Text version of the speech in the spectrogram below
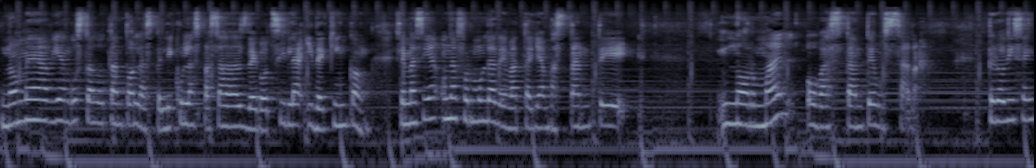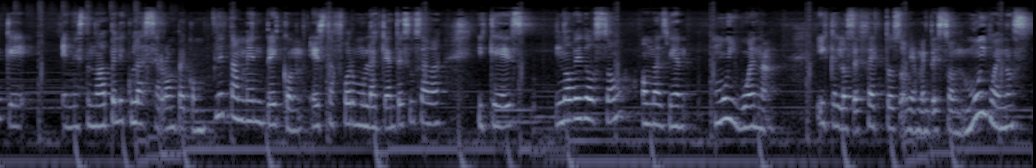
no me habían gustado tanto las películas pasadas de Godzilla y de King Kong. Se me hacía una fórmula de batalla bastante normal o bastante usada. Pero dicen que en esta nueva película se rompe completamente con esta fórmula que antes usaba y que es novedoso o más bien muy buena y que los efectos obviamente son muy buenos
